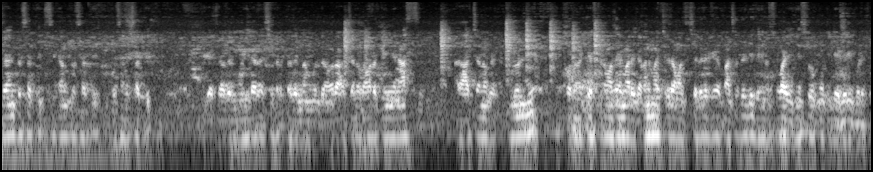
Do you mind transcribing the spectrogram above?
জয়ন্ত সাথী শ্রীকান্ত সাথী প্রশান্ত সাথী ঠিক আছে, তাদের মহিলারা ছিল, তাদের নাম বলতে আমরা আচানক আমরা তিনজন আসছি। আর আচানক কুলোর নিয়ে প্রথমে কেসটার মাথায় মারে যখন মারছিল আমাদের ছেলেদেরকে বাঁচাতে গিয়ে দেখেন সবাই নিজস্ব মুটিতে বেরিয়ে পড়েছে।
